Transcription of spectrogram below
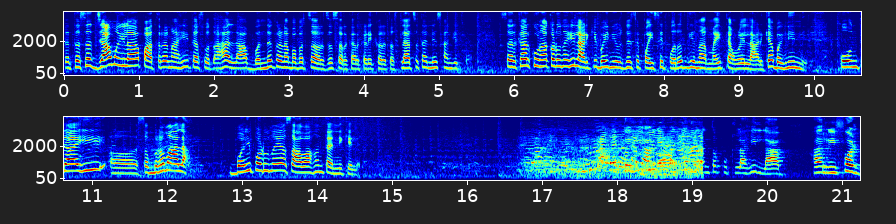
तर तसंच ज्या महिला पात्र नाही त्या स्वतः लाभ बंद करण्याबाबतचा अर्ज सरकारकडे करत असल्याचं त्यांनी सांगितलं. सरकार कुणाकडूनही लाडकी बहीण योजनेचे पैसे परत घेणार नाहीत त्यामुळे लाडक्या बहिणींनी कोणत्याही संभ्रमाला बळी पडू नये असं आवाहन त्यांनी केलं म्हणजे कुठलाही लाभ हा रिफंड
